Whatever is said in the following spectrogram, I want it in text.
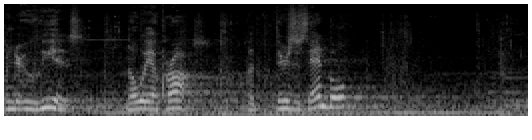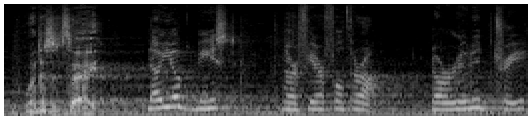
Wonder who he is. No way across. But there's a sand bowl. What does it say? No yoked beast, nor fearful thrall, nor rooted tree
